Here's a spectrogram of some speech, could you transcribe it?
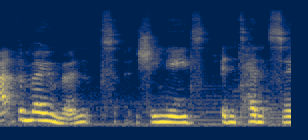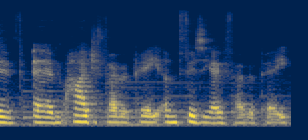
At the moment, she needs intensive um, hydrotherapy and physiotherapy.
